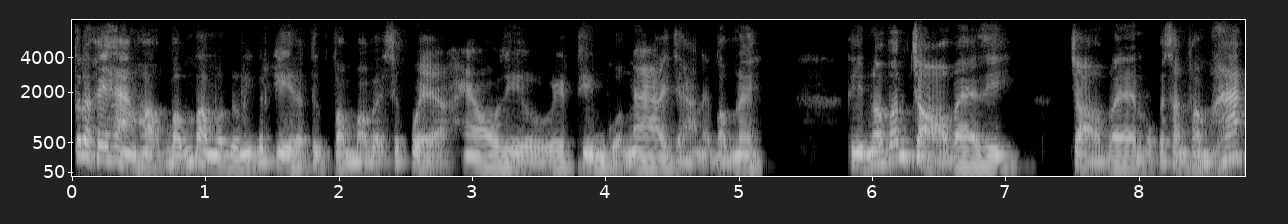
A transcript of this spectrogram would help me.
Tức là khách hàng họ bấm vào một đường link bất kỳ là thực phẩm bảo vệ sức khỏe, health gì team của nga đây chẳng hạn này bấm này thì nó vẫn trở về gì? Trở về một cái sản phẩm khác,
